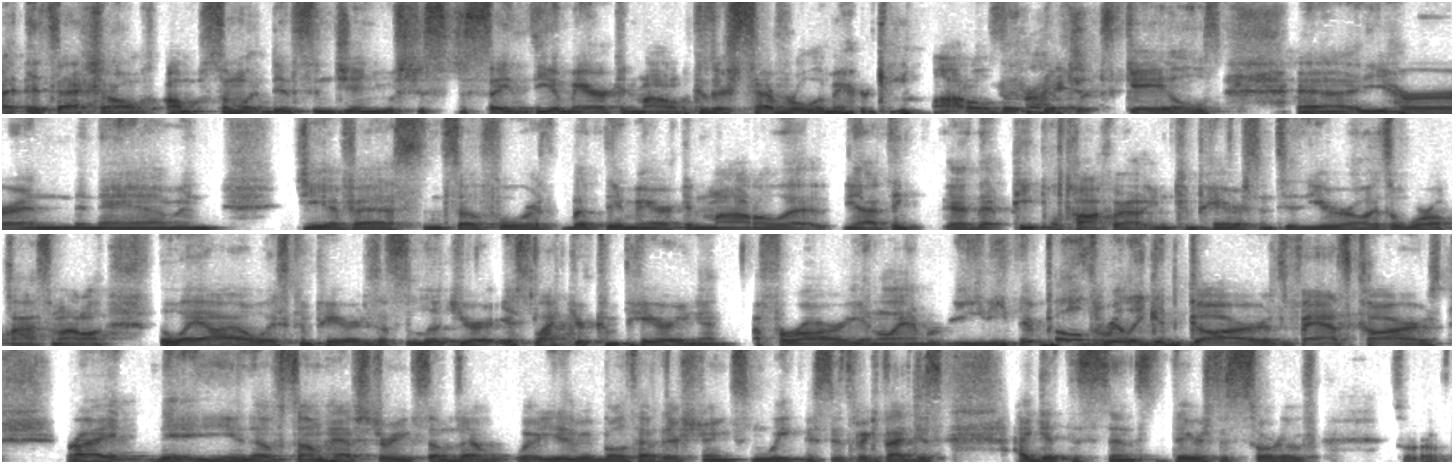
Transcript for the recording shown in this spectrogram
it's actually um, somewhat disingenuous just to say the American model because there's several American models at right. different scales, uh, HRRR and the NAM and GFS and so forth. But the American model that you know, I think uh, that people talk about in comparison to the Euro is a world class model. The way I always compare it is I say, look, you're it's like you're comparing a, a, Ferrari and a Lamborghini. They're both really good cars, fast cars, right? You know, some have strengths, some have we both have their strengths and weaknesses. Because I just I get the sense that there's this sort of sort of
